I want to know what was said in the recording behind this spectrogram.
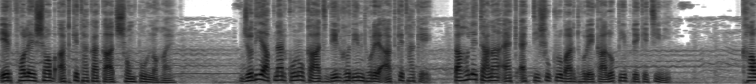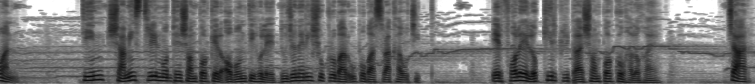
এর ফলে সব আটকে থাকা কাজ সম্পূর্ণ হয়। যদি আপনার কোনো কাজ দীর্ঘদিন ধরে আটকে থাকে, তাহলে টানা এক একটি শুক্রবার ধরে কালো পিঁপড়েকে চিনি। খাওয়ান। তিন, স্বামী স্ত্রীর মধ্যে সম্পর্কের অবনতি হলে দুজনেরই শুক্রবার উপবাস রাখা উচিত। এর ফলে লক্ষ্মীর কৃপায় সম্পর্ক ভালো হয়। চার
